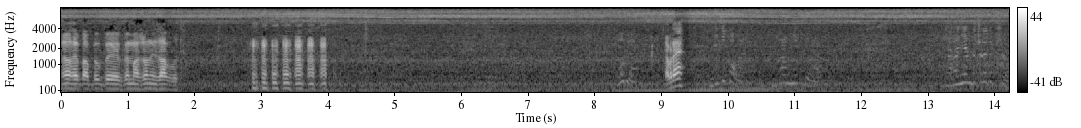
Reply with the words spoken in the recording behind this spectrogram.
No chyba byłby wymarzony zawód. Dobra, Dobre? nietypowe. Chyba nie tyle. Ale nie wiem do czego to przyjął.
